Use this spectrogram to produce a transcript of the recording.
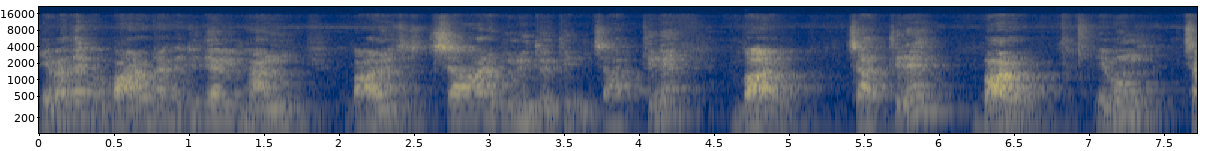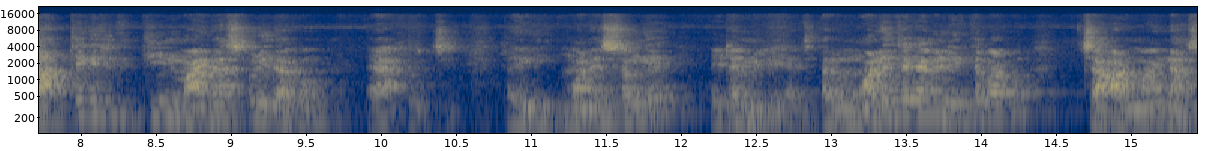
এবার দেখো বারোটাকে যদি আমি ভাঙি, বারো হচ্ছে চার গুণিত তিন, চার তিনে বারো, চার তিনে বারো। এবং চার থেকে যদি তিন মাইনাস করি দেখো, এক হচ্ছে। তাই ওয়ানের সঙ্গে এটা মিলে যাচ্ছে। তাহলে ওয়ানের থেকে আমি লিখতে পারব চার মাইনাস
